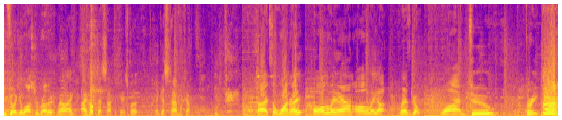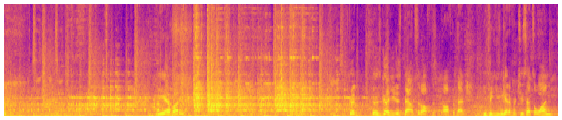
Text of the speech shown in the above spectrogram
You feel like you lost your brother? Well, I, I hope that's not the case, but I guess time will tell. All right, so one, right? All the way down, all the way up. Let's go. One, two, three. yeah, buddy. Good. It was good. You just bounced it off the off the bench. You think you can get it for two sets of one?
